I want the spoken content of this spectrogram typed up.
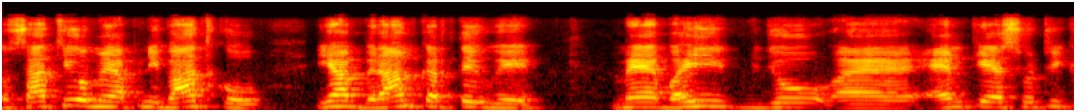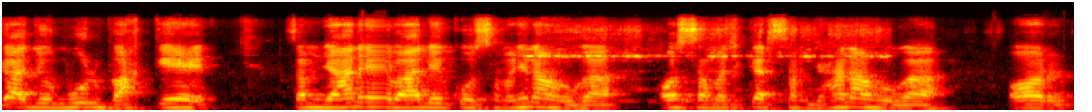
तो साथियों, मैं अपनी बात को यहाँ विराम करते हुए मैं वही जो एम के एस का जो मूल वाक्य है, समझाने वाले को समझना होगा और समझकर समझाना होगा और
